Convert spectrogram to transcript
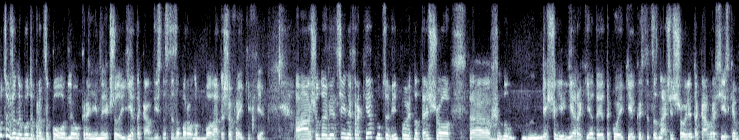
ну це вже не буде принципово для України, якщо є така в дійсності заборона, багато ще фейків є. А щодо авіаційних ракет, ну це відповідь на те, що е, ну, якщо є ракети такої кількості, це значить, що літакам російським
